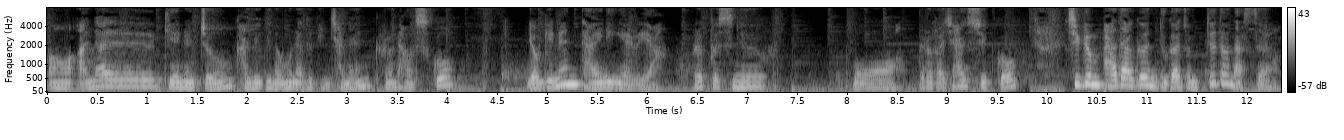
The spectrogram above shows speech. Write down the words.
어, 안 할기에는 좀 가격이 너무나도 괜찮은 그런 하우스고 여기는 다이닝 에리아 브렉퍼스는 뭐 여러 가지 할 수 있고 지금 바닥은 누가 좀 뜯어놨어요.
